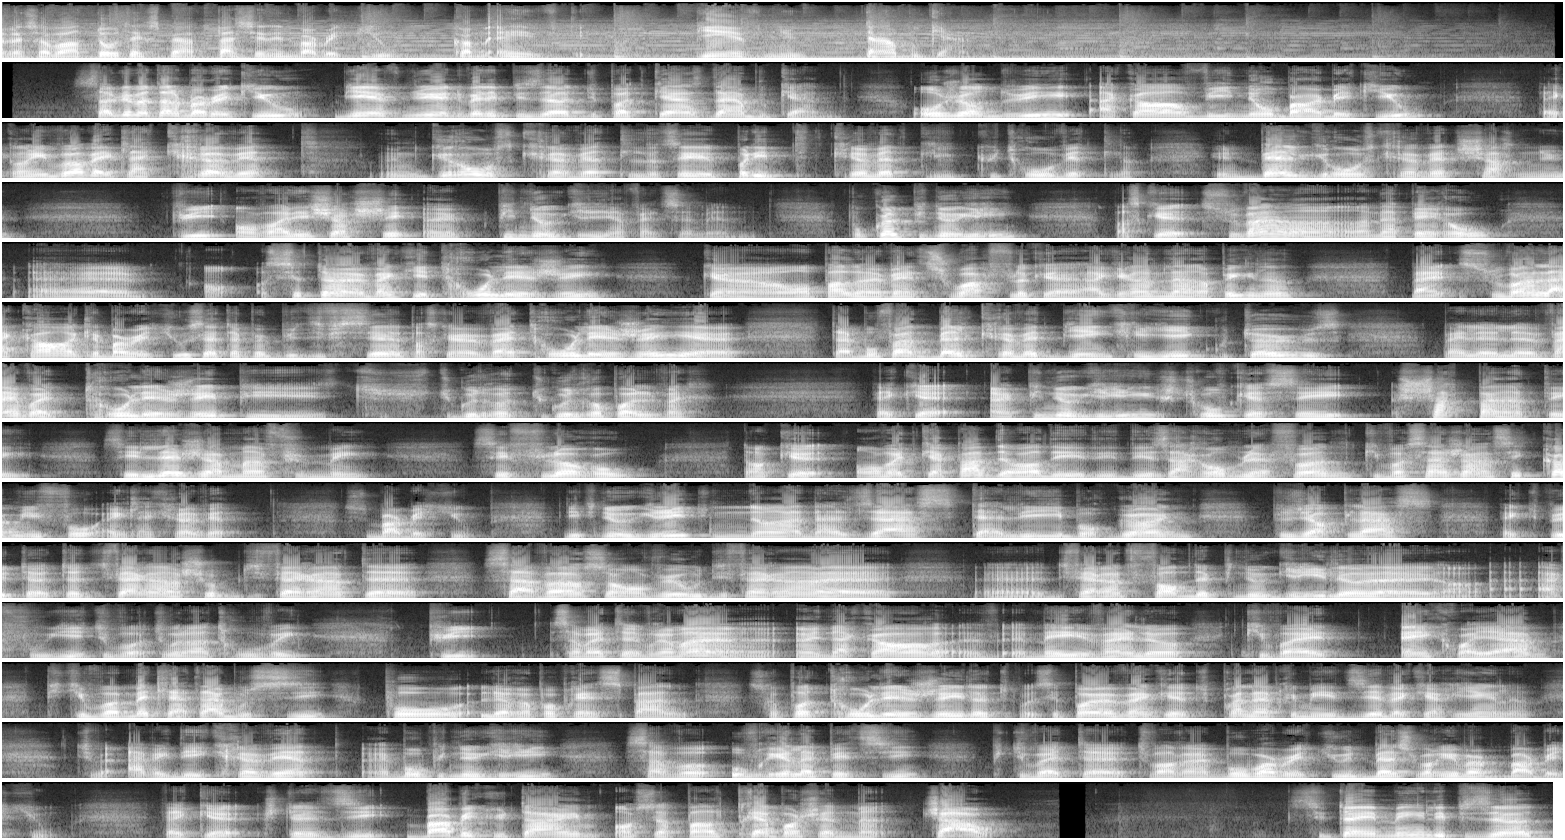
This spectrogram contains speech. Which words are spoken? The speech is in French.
recevoir d'autres experts passionnés de barbecue comme invités. Bienvenue dans Boucan. Salut de barbecue, bienvenue à un nouvel épisode du podcast dans Boucan. Aujourd'hui, accord Vino Barbecue. Fait qu'on y va avec la crevette. Une grosse crevette, pas les petites crevettes qui cuient trop vite, là. Une belle grosse crevette charnue. Puis, on va aller chercher un pinot gris en fin de semaine. Pourquoi le pinot gris? Parce que souvent, en, apéro, euh, c'est un vin qui est trop léger, quand on parle d'un vin de soif là, à grande lampée, là, ben, souvent l'accord avec le barbecue, c'est un peu plus difficile parce qu'un vin trop léger, euh, t'as beau faire une belle crevette bien criée, goûteuse, ben, le, vin va être trop léger, puis tu, tu, goûteras, pas le vin. Fait que un pinot gris, je trouve que c'est charpenté, c'est légèrement fumé, c'est floraux. Donc, euh, on va être capable d'avoir des, des, arômes le fun qui vont s'agencer comme il faut avec la crevette sur le barbecue. Des pinots gris, tu en as en Alsace, Italie, Bourgogne, plusieurs places. Fait que tu peux, as, différents choux, différentes euh, saveurs si on veut, ou différents, euh, différentes formes de pinot gris là, à fouiller, tu vas, tu vas en trouver. Puis, ça va être vraiment un, accord mais et vin là, qui va être incroyable, puis qui va mettre la table aussi pour le repas principal. Ce sera pas trop léger. C'est pas un vin que tu prends l'après-midi avec rien, là. Tu avec des crevettes, un beau pinot gris, ça va ouvrir l'appétit, puis tu vas, être, euh, tu vas avoir un beau barbecue, une belle soirée barbecue. Fait que je te dis, barbecue time, on se parle très prochainement. Ciao! Si tu as aimé l'épisode,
